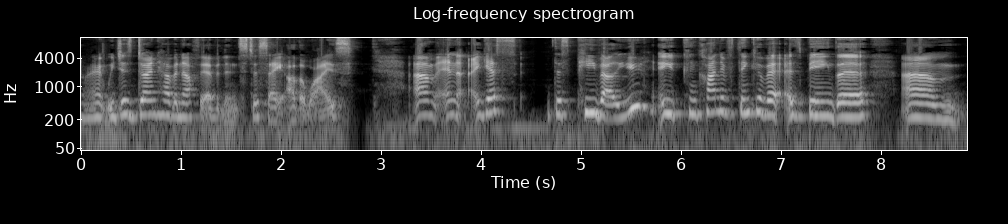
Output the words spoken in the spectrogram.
All right, we just don't have enough evidence to say otherwise. Um, and I guess this p-value, you can kind of think of it as being the um,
